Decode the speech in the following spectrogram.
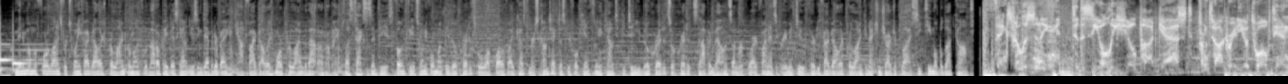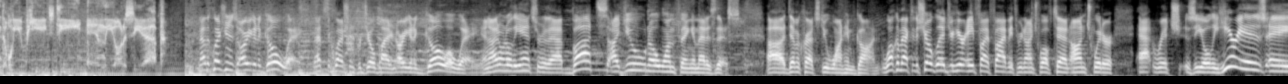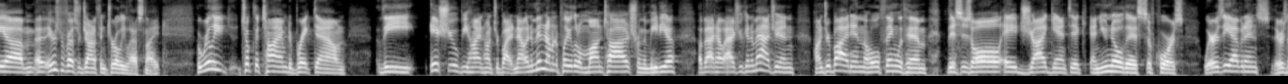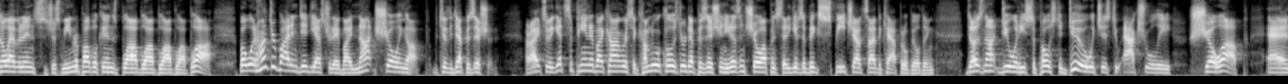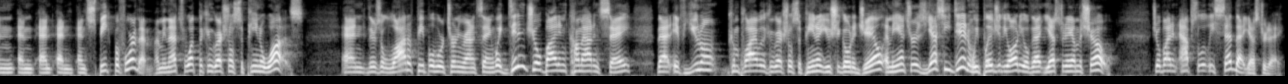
Minimum of four lines for $25 per line per month with auto pay discount using debit or bank account. $5 more per line without auto pay, plus taxes and fees. Phone fee at 24 monthly bill credits for all well qualified customers. Contact us before canceling account to continue bill credits or credit stop and balance on required finance agreement due. $35 per line connection charge apply. Ctmobile.com. Thanks for listening to the Zeoli Show podcast from Talk Radio 1210 WPHT and the Audacy app. Now, the question is, are you going to go away? That's the question for Joe Biden. Are you going to go away? And I don't know the answer to that, but I do know one thing, and that is this. Uh, Democrats do want him gone. Welcome back to the show. Glad you're here. 855 839 1210 on Twitter at Rich Zeoli. Here is a, um, uh, here's Professor Jonathan Turley last night, who really took the time to break down the issue behind Hunter Biden. Now, in a minute, I'm going to play a little montage from the media about how, as you can imagine, Hunter Biden, the whole thing with him, this is all a gigantic, and you know this, of course. Where is the evidence? There's no evidence. It's just mean Republicans, blah, blah, blah, blah, blah. But what Hunter Biden did yesterday by not showing up to the deposition, all right, so he gets subpoenaed by Congress to come to a closed door deposition. He doesn't show up. Instead, he gives a big speech outside the Capitol building. Does not do what he's supposed to do, which is to actually show up and and and and and speak before them. I mean, that's what the congressional subpoena was. And there's a lot of people who are turning around and saying, wait, didn't Joe Biden come out and say that if you don't comply with a congressional subpoena, you should go to jail? And the answer is yes, he did. And we played you the audio of that yesterday on the show. Joe Biden absolutely said that yesterday.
